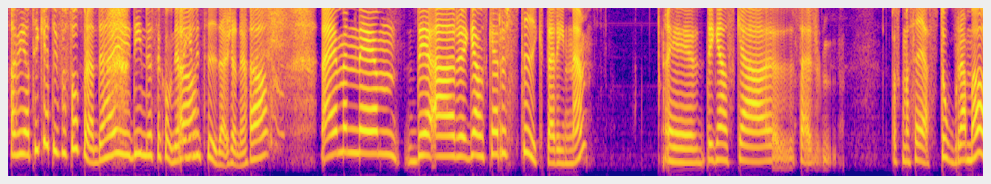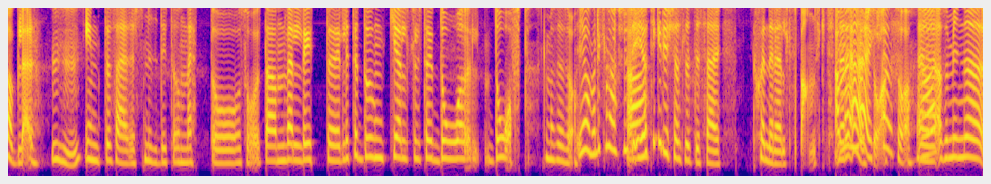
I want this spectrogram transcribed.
Alltså, jag tycker att du får stå på den. Det här är din recension. Jag lägger Ja. min tid där känner jag. Ja. Nej men ehm, det är ganska rustikt där inne. Eh, det är ganska så här, vad ska man säga, stora möbler. Mhm. Inte så här smidigt och nätt och så utan väldigt eh, lite dunkelt, lite dovt. Kan man säga så? Ja men det kan man absolut. Ja. Jag tycker det känns lite så här generellt spanskt. Ja, när det är verkligen så. Eh, Ja. alltså mina,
